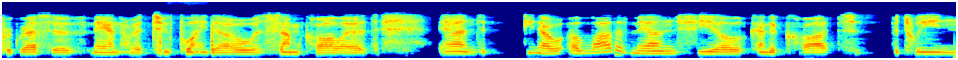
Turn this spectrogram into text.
progressive manhood 2.0, as some call it. And, you know, a lot of men feel kind of caught between,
